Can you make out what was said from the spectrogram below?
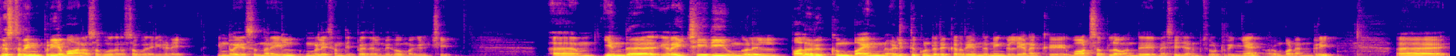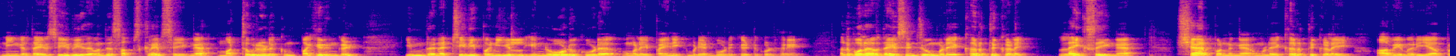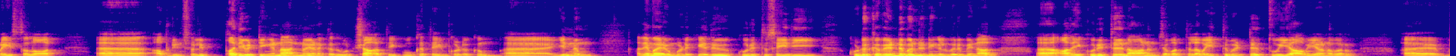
கிறிஸ்துவின் பிரியமான சகோதர சகோதரிகளே இன்றைய சிந்தனையில் உங்களை சந்திப்பதில் மிகவும் மகிழ்ச்சி. இந்த இறைச்செய்தி உங்களில் பலருக்கும் பயன் அளித்து கொண்டிருக்கிறது என்று நீங்கள் எனக்கு வாட்ஸ்அப்பில் வந்து மெசேஜ் அனுப்பிச்சி விட்றீங்க ரொம்ப நன்றி. நீங்கள் தயவுசெய்து இதை வந்து சப்ஸ்கிரைப் செய்யுங்க. மற்றவர்களுக்கும் பகிருங்கள். இந்த நற்செய்தி பணியில் என்னோடு கூட உங்களை பயணிக்கும்படி அன்போடு கேட்டுக்கொள்கிறேன். அதுபோல் தயவு செஞ்சு உங்களுடைய கருத்துக்களை லைக் செய்யுங்க. ஷேர் பண்ணுங்கள் உங்களுடைய கருத்துக்களை ஆவே மரியா பிரைஸ் தலாட் அப்படின்னு சொல்லி பதிவிட்டிங்கன்னா இன்னும் எனக்கு அது உற்சாகத்தை ஊக்கத்தையும் கொடுக்கும். இன்னும் அதே மாதிரி உங்களுக்கு எது குறித்து செய்தி கொடுக்க வேண்டும் என்று நீங்கள் விரும்பினால் அதை குறித்து நானும் ஜெபத்தில் வைத்துவிட்டு தூய ஆவியானவர்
